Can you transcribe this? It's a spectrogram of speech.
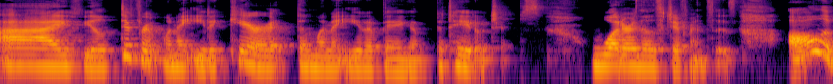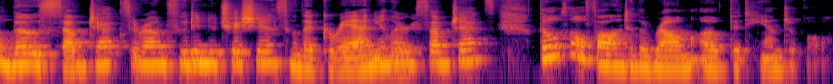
I feel different when I eat a carrot than when I eat a bag of potato chips? What are those differences? All of those subjects around food and nutrition, some of the granular subjects, those all fall into the realm of the tangible.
